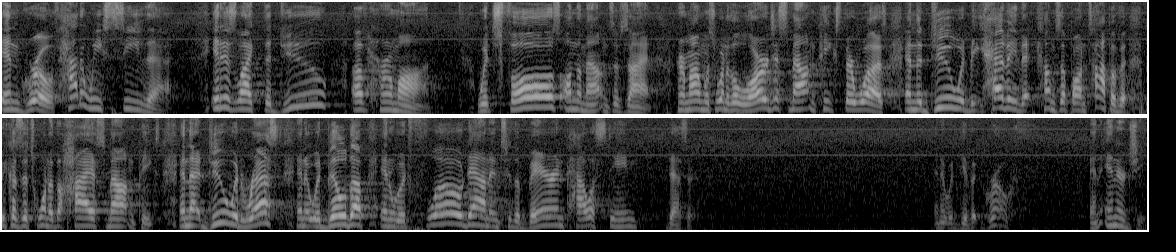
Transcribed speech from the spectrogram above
and growth. How do we see that? It is like the dew of Hermon, which falls on the mountains of Zion. Hermon was one of the largest mountain peaks there was, and the dew would be heavy that comes up on top of it because it's one of the highest mountain peaks. And that dew would rest and it would build up and it would flow down into the barren Palestine desert. And it would give it growth and energy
